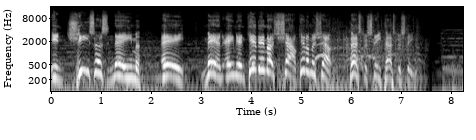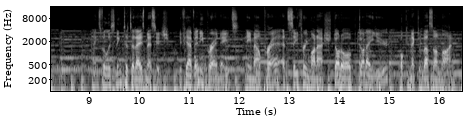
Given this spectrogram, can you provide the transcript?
In Jesus' name, amen. Amen. Give him a shout. Give him a shout. Pastor Steve, Pastor Steve. Thanks for listening to today's message. If you have any prayer needs, email prayer at c3monash.org.au or connect with us online.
